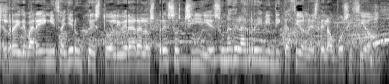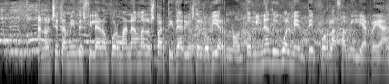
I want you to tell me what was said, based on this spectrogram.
El rey de Bahrein hizo ayer un gesto al liberar a los presos chiíes, una de las reivindicaciones de la oposición. Anoche también desfilaron por Manama los partidarios del gobierno, dominado igualmente por la familia real.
